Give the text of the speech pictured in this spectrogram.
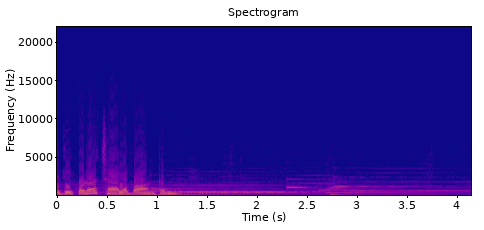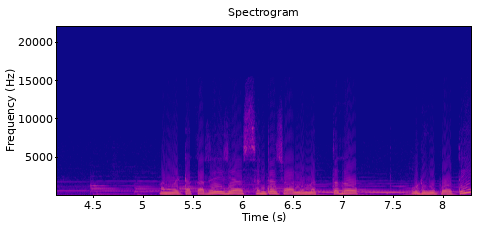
ఇది కూడా చాలా బాగుంటుంది. మనం ఇట్లా కర్రీ చేస్తుంటే చాలా మెత్తగా ఉడికిపోతాయి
